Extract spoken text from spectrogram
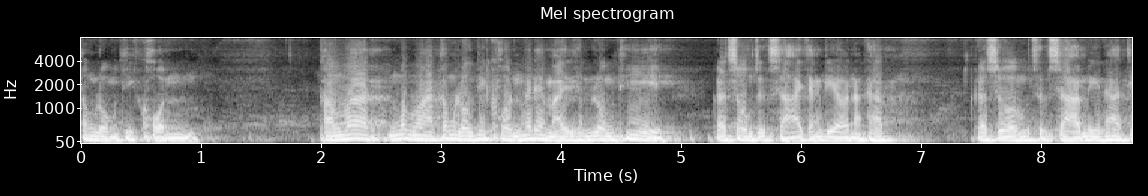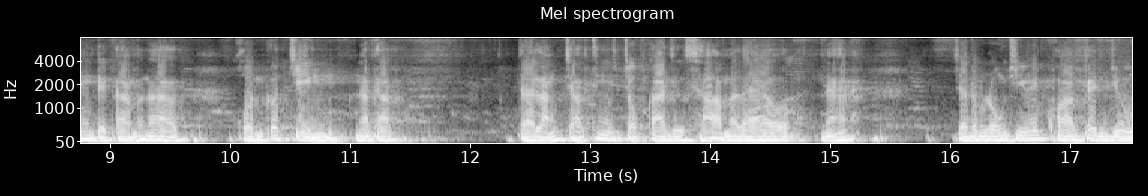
ต้องลงที่คนคำว่างบประมาณต้องลงที่คนไม่ได้หมายถึงลงที่กระทรวงศึกษาอย่างเดียวนะครับ กระทรวงศึกษามีหน้าที่ในการพัฒนาคนก็จริงนะครับ แต่หลังจากที่จบการศึกษามาแล้วนะจะดำรงชีวิตความเป็นอยู่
